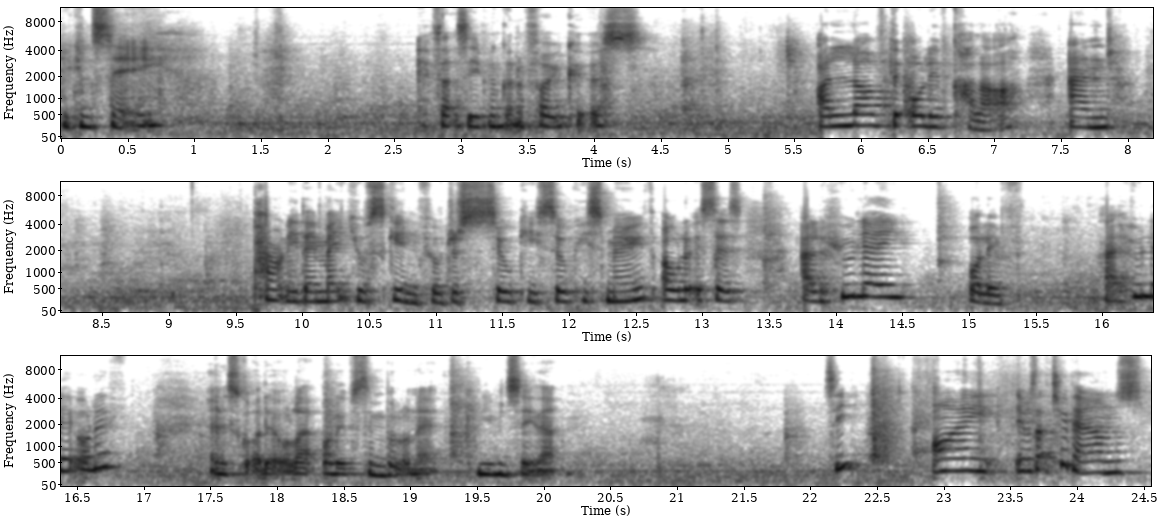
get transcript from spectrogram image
You can see if that's even going to focus. I love the olive colour and apparently they make your skin feel just silky, silky smooth. Oh look, it says Alhule Olive. Alhule Olive? And it's got a little like olive symbol on it. Can you even see that? See? I, it was like two pounds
